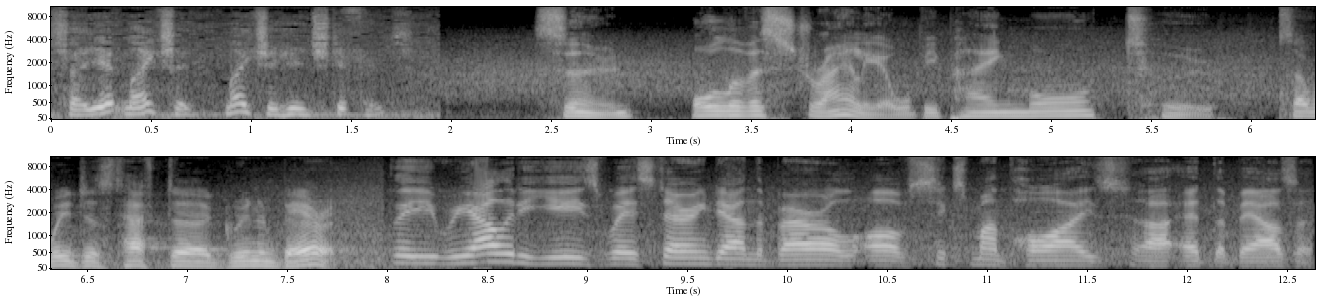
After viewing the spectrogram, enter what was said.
so yeah, it makes it makes a huge difference. Soon, all of Australia will be paying more too. So we just have to grin and bear it. The reality is we're staring down the barrel of six month highs uh, at the Bowser.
